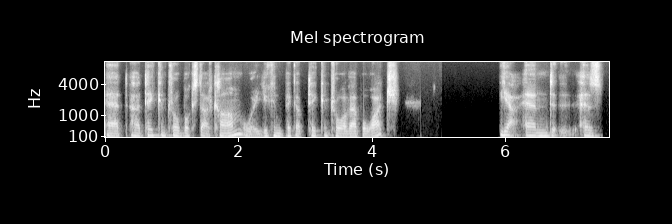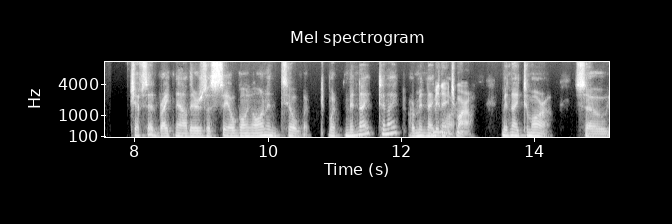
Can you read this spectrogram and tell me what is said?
at uh, takecontrolbooks.com, where you can pick up Take Control of Apple Watch. Yeah, and as Jeff said, right now there's a sale going on until what what midnight tonight or midnight midnight tomorrow. tomorrow. Midnight tomorrow. So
